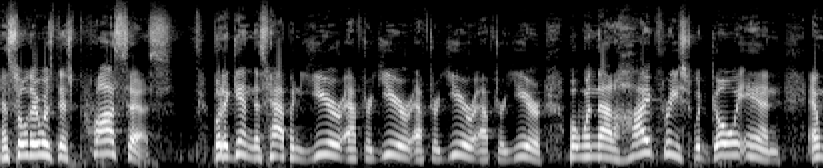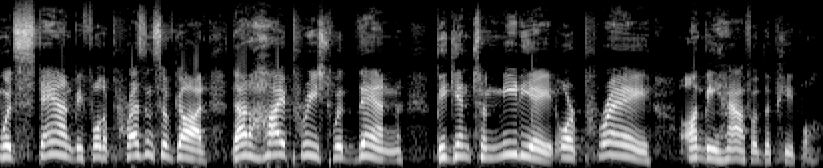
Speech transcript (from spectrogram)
And so there was this process but again, this happened year after year after year after year. But when that high priest would go in and would stand before the presence of God, that high priest would then begin to mediate or pray on behalf of the people.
